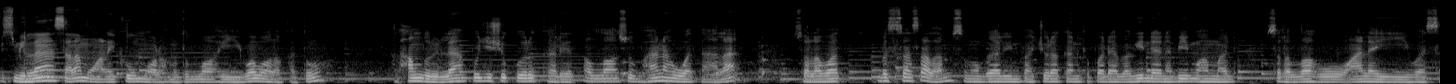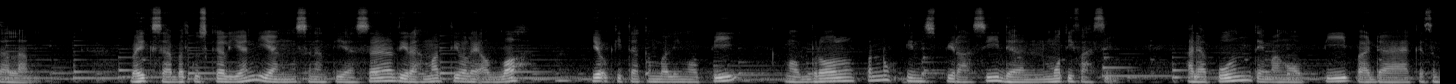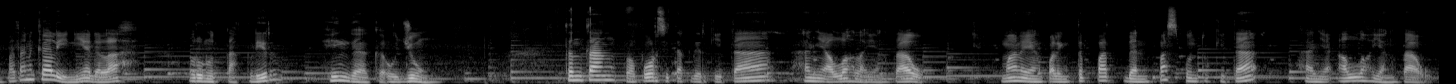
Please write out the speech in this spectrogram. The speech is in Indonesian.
Bismillah, Assalamualaikum warahmatullahi wabarakatuh. Alhamdulillah, puji syukur kehadirat Allah subhanahu wa ta'ala. Salawat beserta salam semoga limpah curahkan kepada baginda Nabi Muhammad Sallallahu alaihi wasallam. Baik sahabatku sekalian yang senantiasa dirahmati oleh Allah Yuk kita kembali ngopi, ngobrol penuh inspirasi dan motivasi Adapun tema ngopi pada kesempatan kali ini adalah runut takdir hingga ke ujung. Tentang proporsi takdir kita, hanya Allah lah yang tahu. Mana yang paling tepat dan pas untuk kita, hanya Allah yang tahu.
